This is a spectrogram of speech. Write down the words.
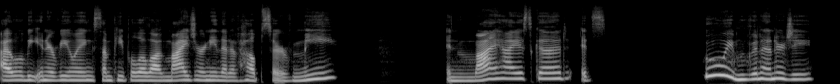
I will be interviewing some people along my journey that have helped serve me in my highest good. It's ooh, we move in energy.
